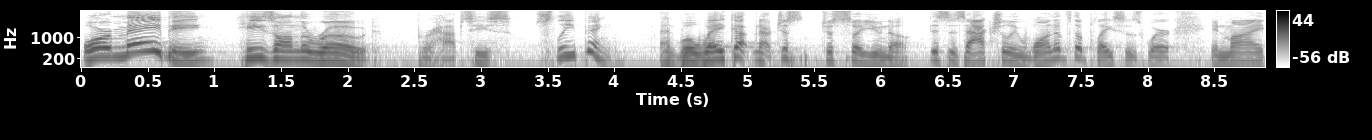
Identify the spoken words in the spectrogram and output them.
Or maybe he's on the road. Perhaps he's sleeping and we'll wake up. Now, just, just so you know, this is actually one of the places where, in my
